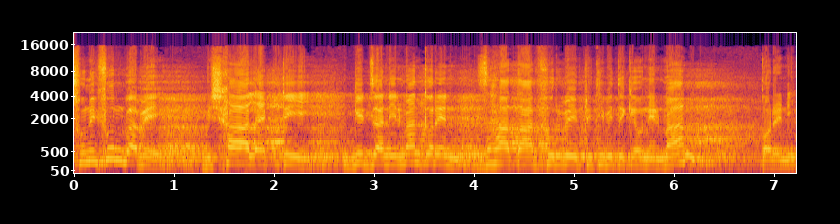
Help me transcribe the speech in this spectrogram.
সুনিপুণভাবে বিশাল একটি গির্জা নির্মাণ করেন, যাহা তার পূর্বে পৃথিবীতে কেউ নির্মাণ করেনি।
